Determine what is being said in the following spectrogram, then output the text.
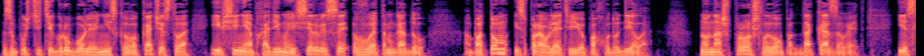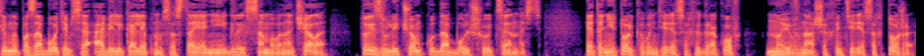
запустить игру более низкого качества и все необходимые сервисы в этом году, а потом исправлять ее по ходу дела. Но наш прошлый опыт доказывает, если мы позаботимся о великолепном состоянии игры с самого начала, то извлечем куда большую ценность. Это не только в интересах игроков, но и в наших интересах тоже.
